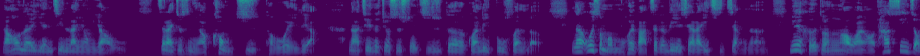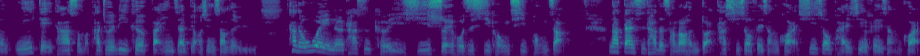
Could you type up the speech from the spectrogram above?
然后呢严禁滥用药物，再来就是你要控制投喂量。那接着就是水质的管理部分了。那为什么我们会把这个列下来一起讲呢？因为河豚很好玩哦，它是一种你给它什么，它就会立刻反应在表现上的鱼。它的胃呢，它是可以吸水或是吸空气膨胀。那但是它的肠道很短，它吸收非常快，吸收排泄非常快。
